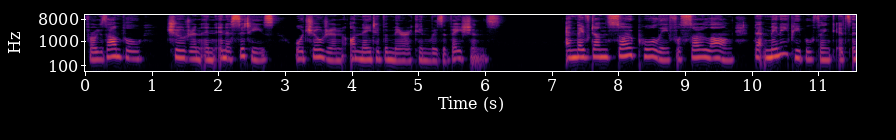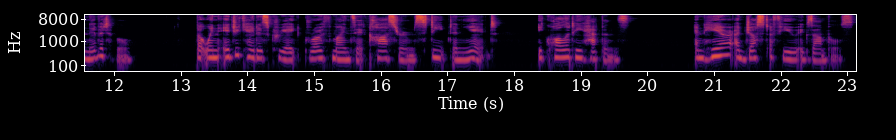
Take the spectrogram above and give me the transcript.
For example, children in inner cities or children on Native American reservations and they've done so poorly for so long that many people think it's inevitable. But when educators create growth mindset classrooms steeped in yet, equality happens. And here are just a few examples.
